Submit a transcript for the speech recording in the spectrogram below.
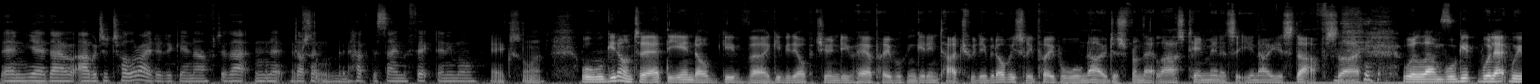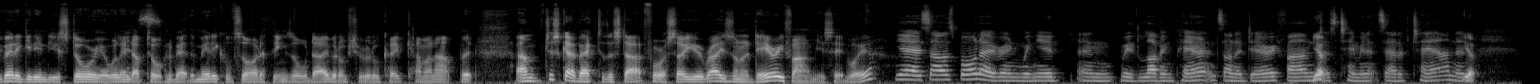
Then, yeah, they were able to tolerate it again after that, and it Absolutely. doesn't have the same effect anymore. Excellent. Well, we'll get on to at the end. I'll give uh, give you the opportunity of how people can get in touch with you. But obviously, people will know just from that last ten minutes that you know your stuff. So we'll um, we'll get we'll we better get into your story, or we'll end up talking about the medical side of things all day. But I'm sure it'll keep coming up. But um, just go back to the start for us. So you were raised on a dairy farm, you said, were you? Yeah, so I was born over in Wynyard and with loving parents on a dairy farm Yep. just 10 minutes out of town. And Yep.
